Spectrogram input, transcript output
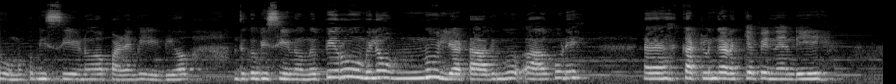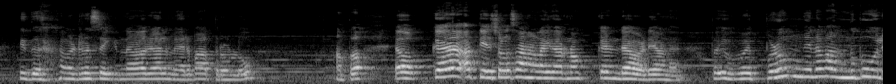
റൂമൊക്കെ മിസ് ചെയ്യണു. ആ പഴയ വീഡിയോ ഇതൊക്കെ മിസ് ചെയ്യണമെന്ന് ഇപ്പം ഈ റൂമിൽ ഒന്നുമില്ല കേട്ടോ. ആദ്യം ആ കൂടി കട്ടിലും കിടക്കുക പിന്നെ എന്റെ ഈ ഇത് ഡ്രസ്സ് വയ്ക്കുന്ന ഒരു അൽമേര മാത്രമേ ഉള്ളൂ. അപ്പോൾ ഒക്കെ അത്യാവശ്യമുള്ള സാധനങ്ങളായി. കാരണം ഒക്കെ എന്റെ അവിടെയാണ്. എപ്പോഴും ഇങ്ങനെ വന്നു പോൽ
